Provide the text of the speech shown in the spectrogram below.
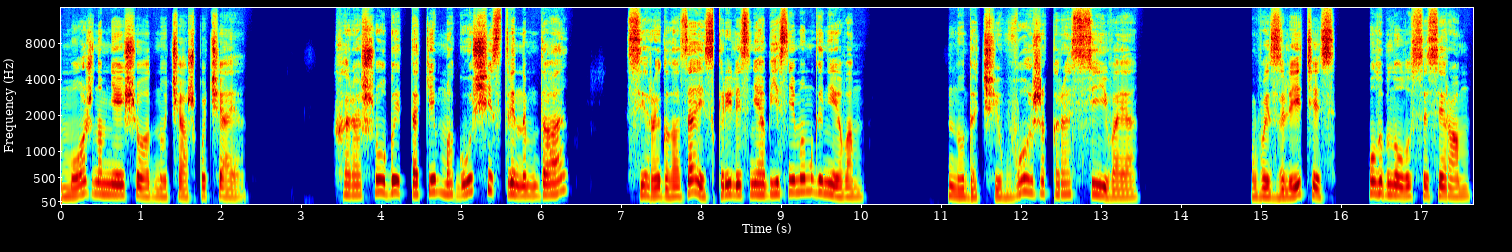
можно мне еще одну чашку чая?» «Хорошо быть таким могущественным, да?» Серые глаза искрились необъяснимым гневом. «Ну до чего же красивая!» «Вы злитесь?» — улыбнулся Сирам.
